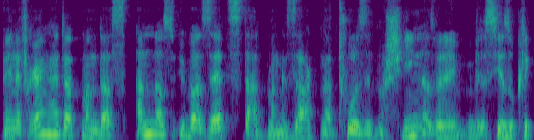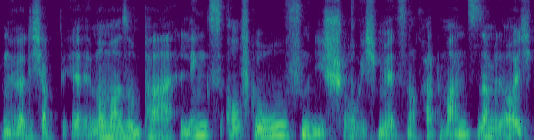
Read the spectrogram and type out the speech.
in der Vergangenheit hat man das anders übersetzt. Da hat man gesagt, Natur sind Maschinen. Also wenn ihr das hier so klicken hört, ich habe immer mal so ein paar Links aufgerufen. Die schaue ich mir jetzt noch gerade mal an zusammen mit euch.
